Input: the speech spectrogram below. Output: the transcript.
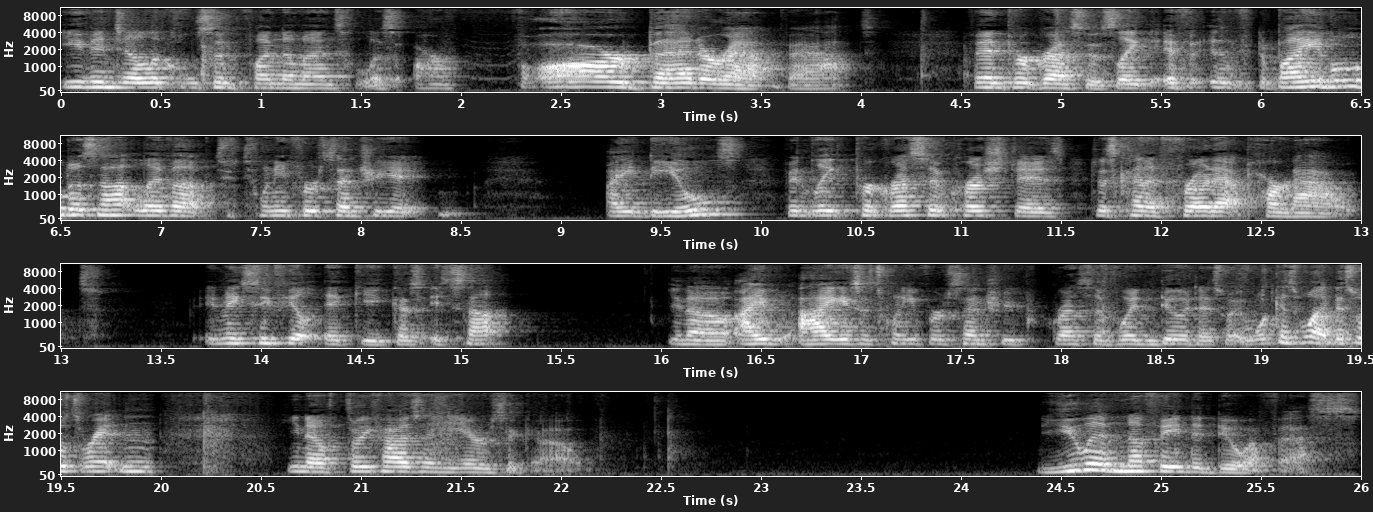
evangelicals and fundamentalists are far better at that than progressives. Like if, if the Bible does not live up to 21st century ideals, then like progressive Christians just kind of throw that part out. It makes me feel icky because it's not you know, I, I as a 21st century progressive wouldn't do it this way. Well, guess what? This was written, you know, 3,000 years ago. You have nothing to do with this.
